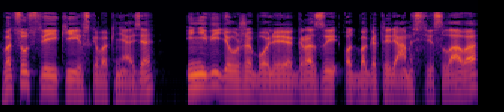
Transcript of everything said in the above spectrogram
В отсутствие киевского князя и не видя уже более грозы от богатыря Мстислава,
